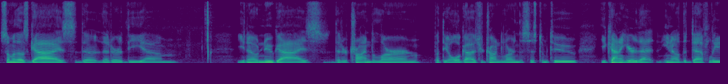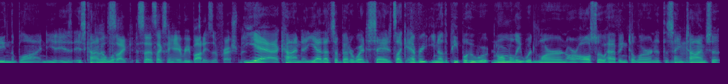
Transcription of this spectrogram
some of those guys that, that are the um, you know new guys that are trying to learn but the old guys are trying to learn the system too. You kind of hear that you know the deaf leading the blind. Is, is kind of it's like it's, it's like saying everybody's a freshman. Yeah kind of yeah that's a better way to say it. It's like every you know the people who were, normally would learn are also having to learn at the same mm-hmm. time. So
